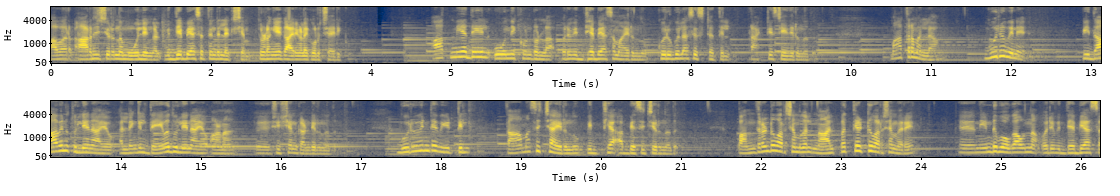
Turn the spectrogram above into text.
അവർ ആർജിച്ചിരുന്ന മൂല്യങ്ങൾ വിദ്യാഭ്യാസത്തിന്റെ ലക്ഷ്യം തുടങ്ങിയ കാര്യങ്ങളെക്കുറിച്ചായിരിക്കും. ആത്മീയതയിൽ ഊന്നിക്കൊണ്ടുള്ള ഒരു വിദ്യാഭ്യാസമായിരുന്നു ഗുരുകുല സിസ്റ്റത്തിൽ പ്രാക്ടീസ് ചെയ്തിരുന്നത്. മാത്രമല്ല ഗുരുവിനെ പിതാവിന് തുല്യനായോ അല്ലെങ്കിൽ ദൈവതുല്യനായോ ആണ് ശിഷ്യൻ കണ്ടിരുന്നത്. ഗുരുവിന്റെ വീട്ടിൽ താമസിച്ചായിരുന്നു വിദ്യ അഭ്യസിച്ചിരുന്നത്. പന്ത്രണ്ട് വർഷം മുതൽ നാൽപ്പത്തിയെട്ട് വർഷം വരെ നീണ്ടുപോകാവുന്ന ഒരു വിദ്യാഭ്യാസ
